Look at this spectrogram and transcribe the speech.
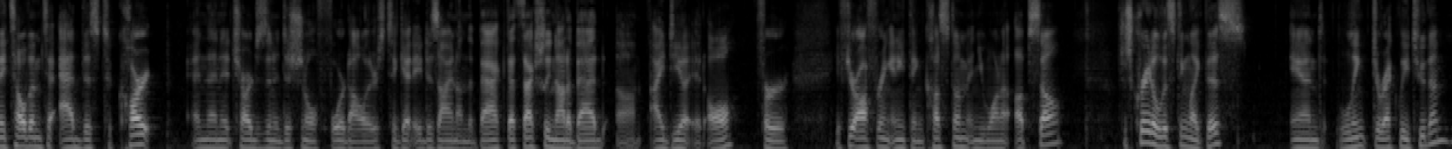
they tell them to add this to cart and then it charges an additional $4 to get a design on the back. That's actually not a bad um, idea at all for if you're offering anything custom and you want to upsell. Just create a listing like this and link directly to them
